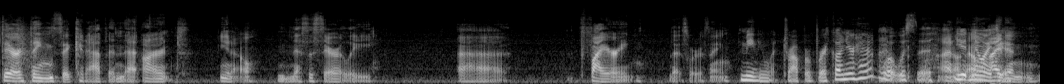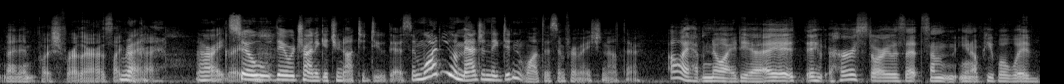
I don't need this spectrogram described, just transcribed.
there are things that could happen that aren't, you know, necessarily uh, firing that sort of thing. Meaning what? Drop a brick on your head? What was the? I don't you know. No I didn't. I didn't push further. I was like, right. okay. All right. Great. So they were trying to get you not to do this. And why do you imagine they didn't want this information out there? Oh, I have no idea. I, it, it, her story was that some, you know, people would.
